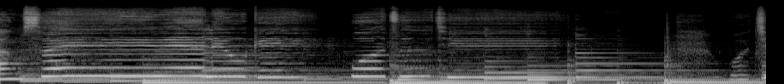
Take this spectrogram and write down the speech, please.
将岁月留给我自己，我将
